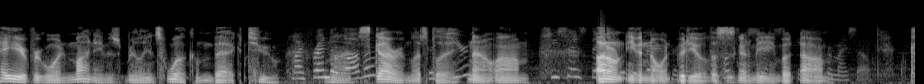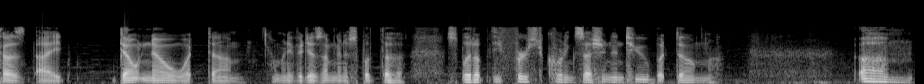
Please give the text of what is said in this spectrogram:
Hey everyone, my name is Brilliance. Welcome back to My friend my Skyrim Let's Play. Now, um, I don't even know what video this is gonna be, but, um, cause I don't know what, um, how many videos I'm gonna split the, split up the first recording session into, but, um, um,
